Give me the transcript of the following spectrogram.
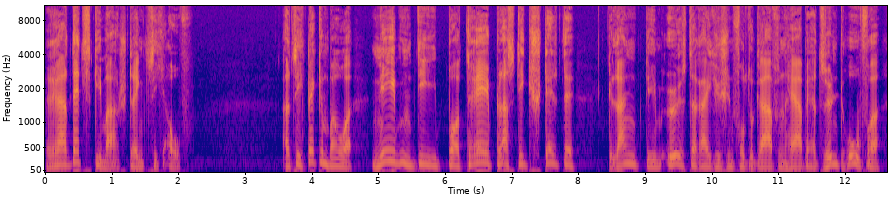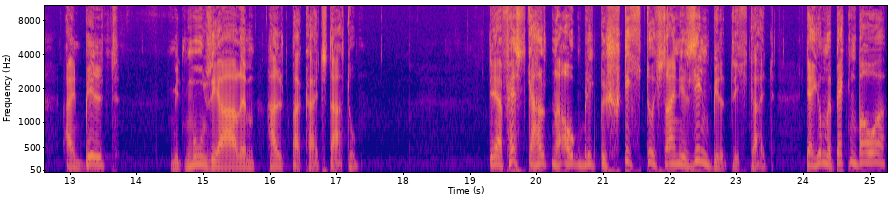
Radetzky-Marsch drängt sich auf. Als sich Beckenbauer neben die Porträtplastik stellte, gelang dem österreichischen Fotografen Herbert Sündhofer ein Bild mit musealem Haltbarkeitsdatum. Der festgehaltene Augenblick besticht durch seine Sinnbildlichkeit. Der junge Beckenbauer,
